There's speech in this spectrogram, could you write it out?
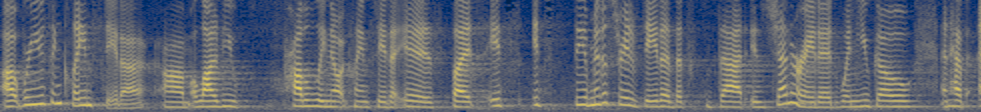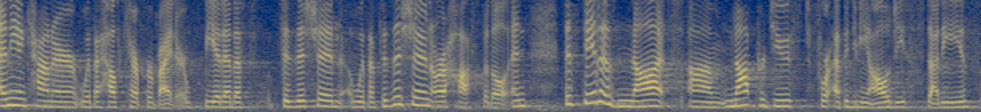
uh, we're using claims data. Um, a lot of you probably know what claims data is, but it's, it's the administrative data that's, that is generated when you go and have any encounter with a healthcare provider, be it at a physician with a physician or a hospital. And this data is not, um, not produced for epidemiology studies.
